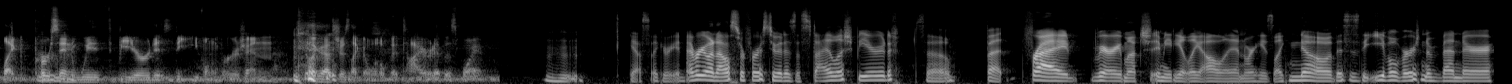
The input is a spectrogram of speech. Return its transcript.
like person with beard is the evil version. I feel like that's just like a little bit tired at this point. Mm-hmm. Yes, agreed. Everyone else refers to it as a stylish beard. So, but Fry very much immediately all in, where he's like, no, this is the evil version of Bender.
